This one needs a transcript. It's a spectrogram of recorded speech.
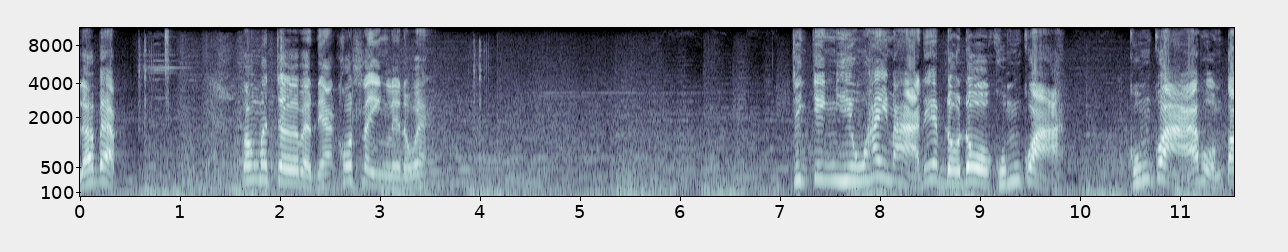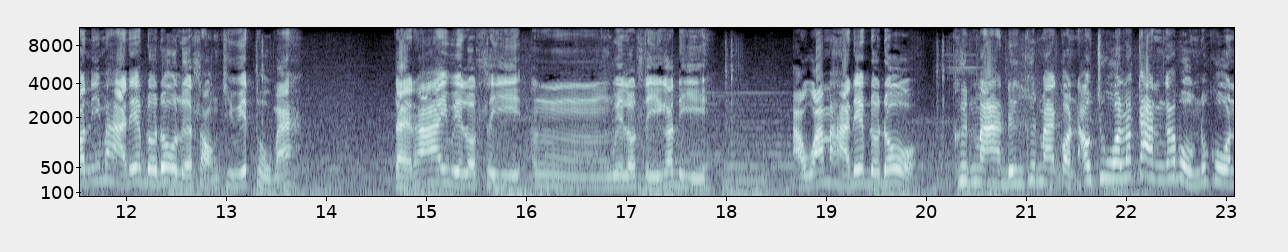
แล้วแบบ ต้องมาเจอแบบเนี้ยโคตรเซ็งเลยนะเว้ย จริง ๆ ฮิวให้มหาเทพโดโดคุ้มกว่า คุ้มกว่าครับผมตอนนี้มหาเทพโดโดเหลือ2ชีวิตถูกไหมแต่ถ้าให้เวโรซีอืมเวโรซีก็ดี เอาว่ามหาเทพโดโด ขึ้นมาดึงขึ้นมาก่อนเอาชัวร์แล้วกันครับผมทุกคน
